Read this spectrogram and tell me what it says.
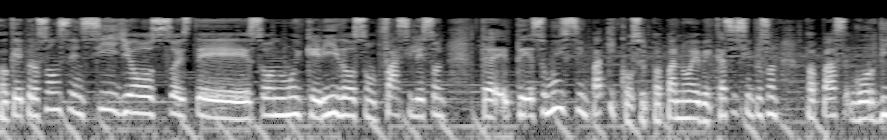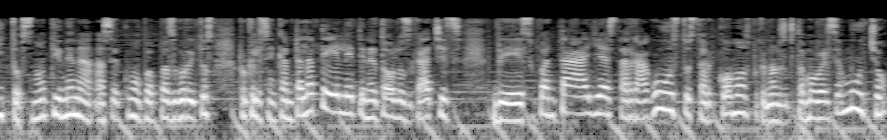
Ok, pero son sencillos, este, son muy queridos, son fáciles, son, te- son muy simpáticos el papá nueve, casi siempre son papás gorditos, ¿no? Tienden a, a ser como papás gorditos porque les encanta la tele, tener todos los gadgets de su pantalla, estar a gusto, estar cómodos, porque no les gusta moverse mucho.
